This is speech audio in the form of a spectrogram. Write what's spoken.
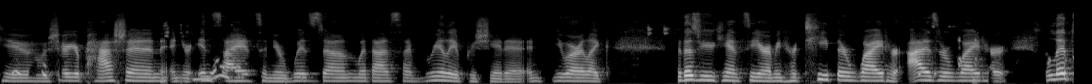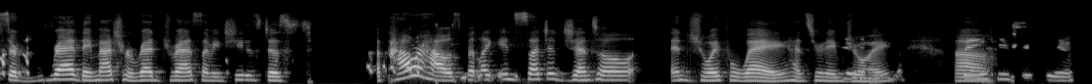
to share your passion and your insights and your wisdom with us. I really appreciate it. And you are like, for those of you who can't see her, I mean, her teeth are white, her eyes are white, her lips are red. They match her red dress. I mean, she is just a powerhouse, but like in such a gentle and joyful way. Hence your name, Joy. Thank uh, you. Thank you.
